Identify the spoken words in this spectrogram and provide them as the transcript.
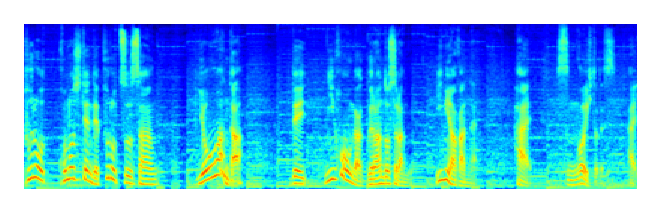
プロこの時点でプロ通算4安打？で2本がグランドスラム。意味わかんない。はい。すごい人です。はい。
